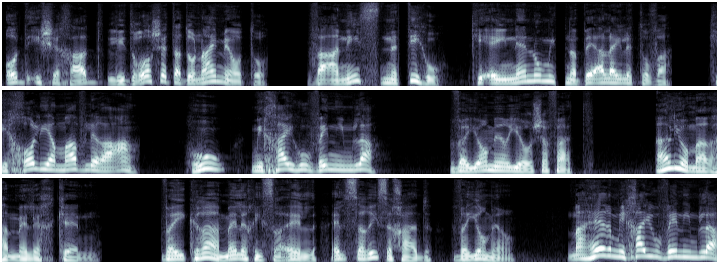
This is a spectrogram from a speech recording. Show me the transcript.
עוד איש אחד לדרוש את אדוני מאותו, ואני שנאתיהו, כי איננו מתנבא עלי לטובה, כי כל ימיו לרעה. הוא מחי הוא בן נמלה. ויאמר יהושפט, אל יאמר המלך כן. ויקרא מלך ישראל אל סריס אחד, ויאמר, מהר מחי ובן נמלה.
